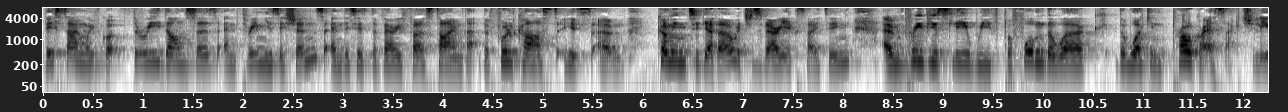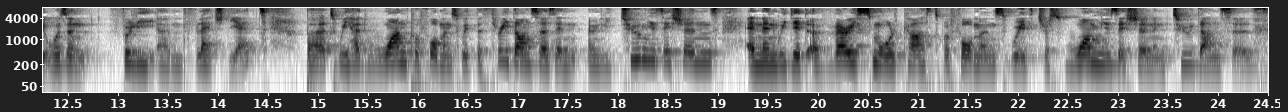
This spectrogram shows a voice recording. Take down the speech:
This time we've got three dancers and three musicians, and this is the very first time that the full cast is um, coming together, which is very exciting. Um, previously, we've performed the work, the work in progress. Actually, it wasn't fully um, fledged yet, but we had one performance with the three dancers and only two musicians, and then we did a very small cast performance with just one musician and two dancers.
